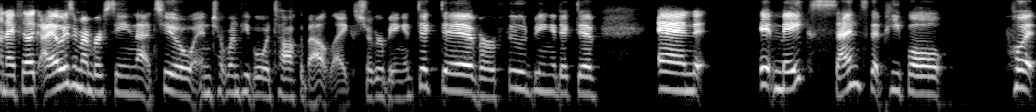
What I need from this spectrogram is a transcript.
And I feel like I always remember seeing that too, in ter- when people would talk about like sugar being addictive or food being addictive, and it makes sense that people put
